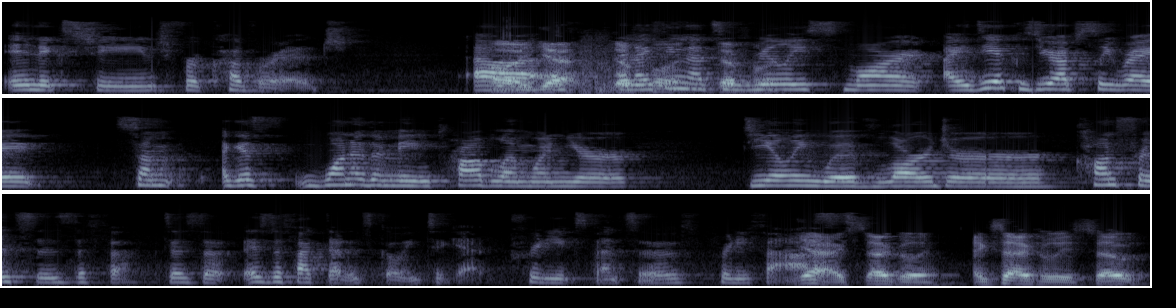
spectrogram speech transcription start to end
in exchange for coverage. Uh, uh, yeah, and I think that's definitely. a really smart idea because you're absolutely right. Some, I guess, one of the main problem when you're dealing with larger conferences, the fact is the, is the fact that it's going to get pretty expensive pretty fast. Yeah, exactly, exactly. So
